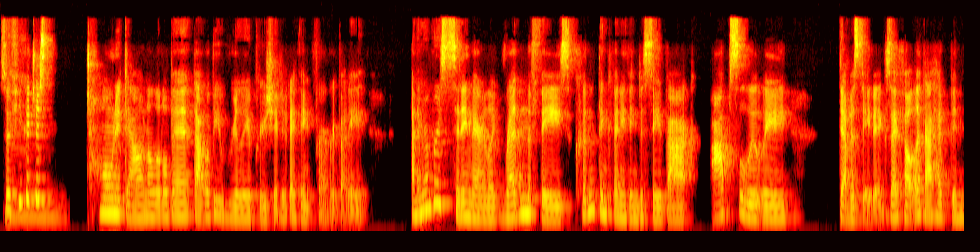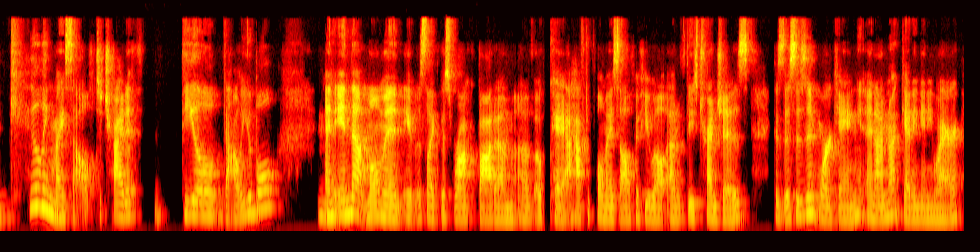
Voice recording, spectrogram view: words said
So if you could just mm. tone it down a little bit, that would be really appreciated, I think, for everybody. And I remember sitting there like red in the face, couldn't think of anything to say back, absolutely devastated because I felt like I had been killing myself to try to feel valuable. Mm-hmm. And in that moment, it was like this rock bottom of, okay, I have to pull myself, if you will, out of these trenches because this isn't working and I'm not getting anywhere.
